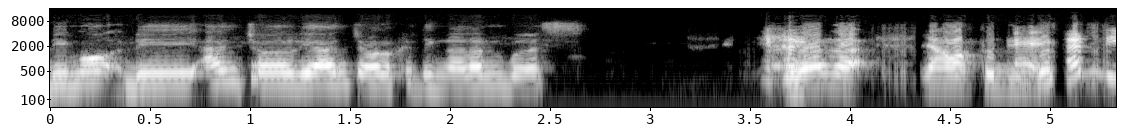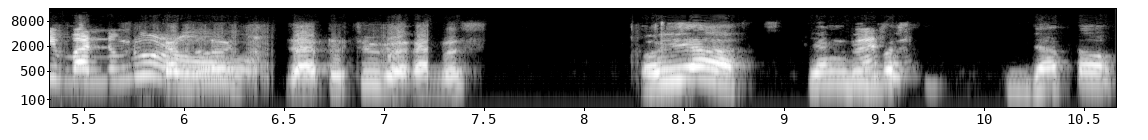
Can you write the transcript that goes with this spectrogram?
di Mo, di Ancol, di Ancol ketinggalan bus. Enggak, enggak. Yang waktu di eh bus kan di Bandung kan lu dulu jatuh juga kan bus. Oh iya, yang di Bus? bus jatuh.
